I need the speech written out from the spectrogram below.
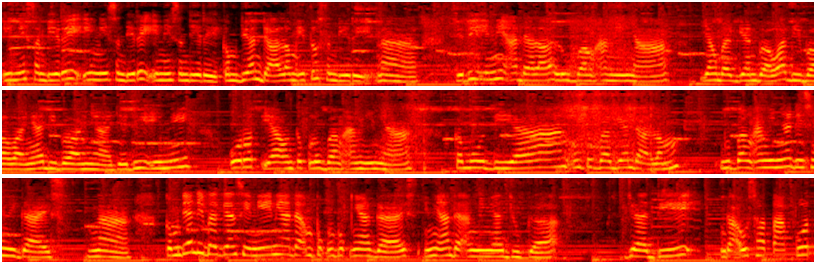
ini sendiri, ini sendiri, ini sendiri. Kemudian dalam itu sendiri. Nah, jadi ini adalah lubang anginnya yang bagian bawah di bawahnya di bawahnya. Jadi ini urut ya untuk lubang anginnya. Kemudian untuk bagian dalam lubang anginnya di sini guys. Nah kemudian di bagian sini ini ada empuk-empuknya guys. Ini ada anginnya juga. Jadi nggak usah takut.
